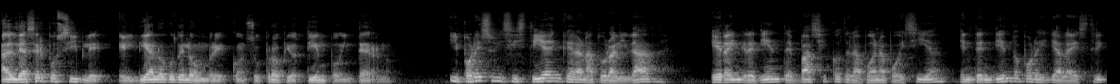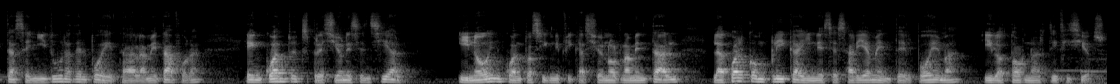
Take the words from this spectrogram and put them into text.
al de hacer posible el diálogo del hombre con su propio tiempo interno y por eso insistía en que la naturalidad era ingrediente básico de la buena poesía, entendiendo por ella la estricta ceñidura del poeta a la metáfora en cuanto a expresión esencial, y no en cuanto a significación ornamental, la cual complica innecesariamente el poema y lo torna artificioso.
